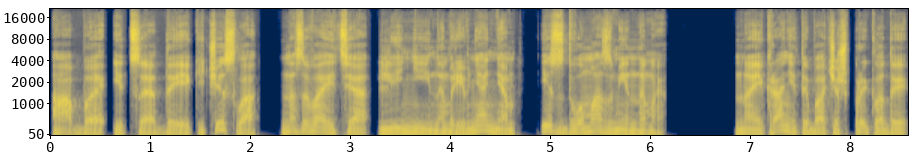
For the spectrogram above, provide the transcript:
а b і c деякі числа, називається лінійним рівнянням із двома змінними. На екрані ти бачиш приклади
